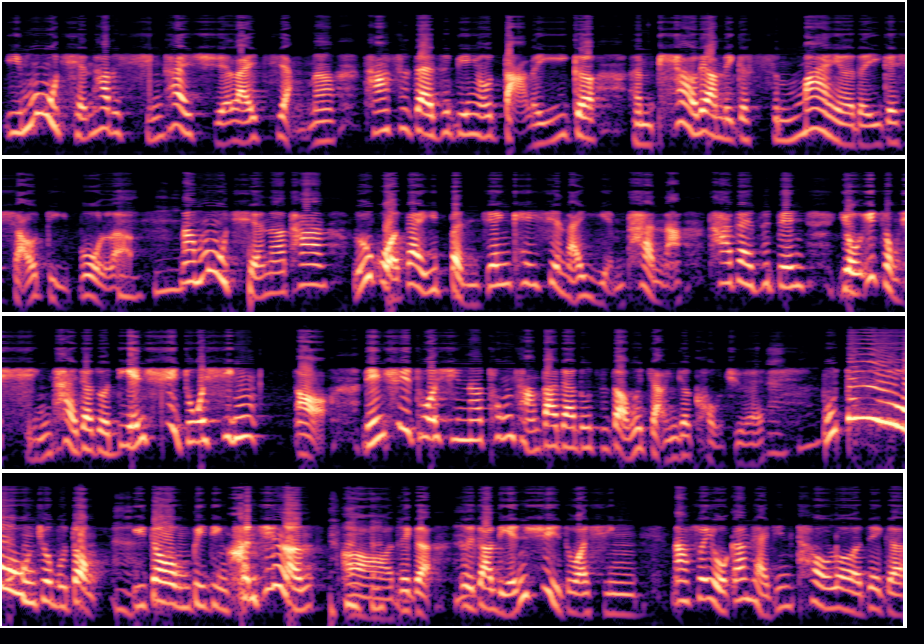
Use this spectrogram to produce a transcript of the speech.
以目前它的形态学来讲呢，它是在这边有打了一个很漂亮的一个 smile 的一个小底部了。那目前呢，它如果再以本间 K 线来研判呢，它在这边有一种形态叫做连续多星。哦，连续多星呢，通常大家都知道会讲一个口诀，不动就不动，一动必定很惊人。哦，这个这个叫连续多星。那所以我刚才已经透露了这个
